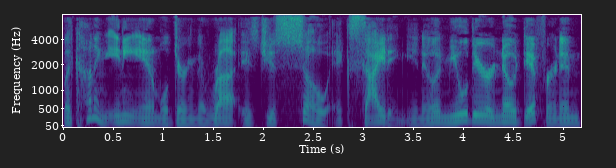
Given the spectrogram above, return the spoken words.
like hunting any animal during the rut is just so exciting, you know. And mule deer are no different. And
